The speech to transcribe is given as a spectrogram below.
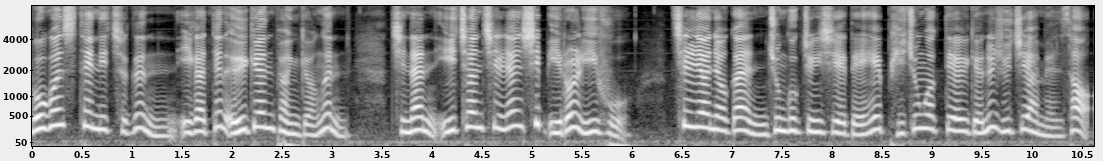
모건 스탠리 측은 이 같은 의견 변경은 지난 2007년 11월 이후 7년여간 중국 증시에 대해 비중 확대 의견을 유지하면서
